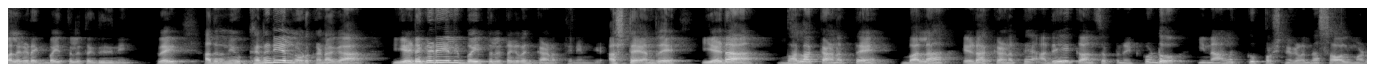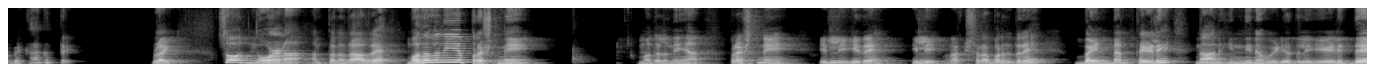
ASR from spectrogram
ಬಲಗಡೆಗೆ ಬೈತಲೆ ತೆಗೆದಿದ್ದೀನಿ ರೈಟ್ ಅದನ್ನು ನೀವು ಕನ್ನಡಿಯಲ್ಲಿ ನೋಡ್ಕೊಂಡಾಗ ಎಡಗಡೆಯಲ್ಲಿ ಬೈತಲೆ ತೆಗೆದಂಗೆ ಕಾಣುತ್ತೆ ನಿಮಗೆ. ಅಷ್ಟೇ, ಅಂದರೆ ಎಡ ಬಲ ಕಾಣುತ್ತೆ, ಬಲ ಎಡ ಕಾಣುತ್ತೆ, ಅದೇ ಕಾನ್ಸೆಪ್ಟನ್ನು ಇಟ್ಕೊಂಡು ಈ ನಾಲ್ಕು ಪ್ರಶ್ನೆಗಳನ್ನು ಸಾಲ್ವ್ ಮಾಡಬೇಕಾಗುತ್ತೆ. ರೈಟ್ ಸೊ ನೋಡೋಣ ಅಂತನದಾದರೆ ಮೊದಲನೆಯ ಪ್ರಶ್ನೆ ಮೊದಲನೆಯ ಪ್ರಶ್ನೆ ಇಲ್ಲಿಗಿದೆ. ಇಲ್ಲಿ ಅಕ್ಷರ ಬರೆದಿದ್ರೆ ಬೈಂಡ್ ಅಂತೇಳಿ ನಾನು ಹಿಂದಿನ ವಿಡಿಯೋದಲ್ಲಿ ಹೇಳಿದ್ದೆ.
